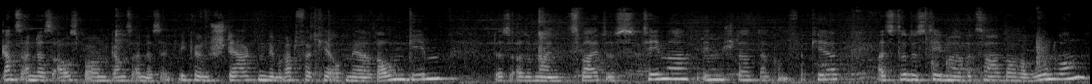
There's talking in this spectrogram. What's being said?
ganz anders ausbauen, ganz anders entwickeln, stärken, dem Radverkehr auch mehr Raum geben. Das ist also mein zweites Thema, Innenstadt, dann kommt Verkehr. Als drittes Thema bezahlbarer Wohnraum.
